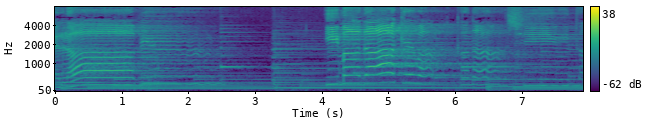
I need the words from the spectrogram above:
I love you」「今だけは悲しい歌」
